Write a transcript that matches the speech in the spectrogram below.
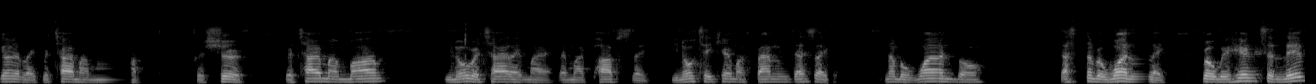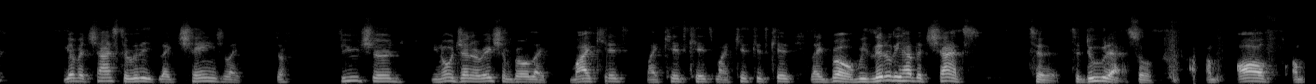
gonna like retire my mom for sure. Retire my mom, you know, retire like my like my pops, like you know, take care of my family. That's like number one, bro. That's number one. Like, bro, we're here to live. You have a chance to really like change like the future, you know, generation, bro. Like my kids, my kids' kids, my kids' kids' kids. Like, bro, we literally have the chance to to do that. So I'm all I'm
